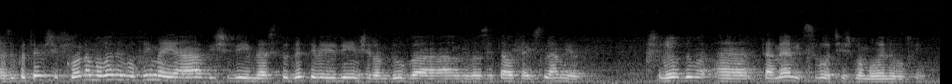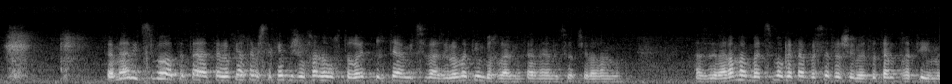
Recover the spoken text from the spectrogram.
אז הוא כותב שכל המורה נבוכים היה בשביל הסטודנטים היהודים שלמדו באוניברסיטאות האסלאמיות, שלא ידעו טעמי המצוות שיש במורה נבוכים. טעמי המצוות, אתה, אתה לוקח, אתה מסתכל בשולחן ערוך, אתה רואה את פרטי המצווה, זה לא מתאים בכלל עם טעמי המצוות של הרמב"ם. אז הרמב"ם בעצמו כתב בספר שלו את אותם פרטים.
